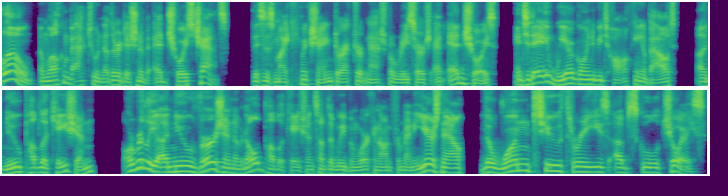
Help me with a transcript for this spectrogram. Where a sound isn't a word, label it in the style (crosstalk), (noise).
Hello, and welcome back to another edition of EdChoice Chats. This is Mike McShane, Director of National Research at EdChoice, and today we are going to be talking about a new publication, or really a new version of an old publication, something we've been working on for many years now the one, two, threes of school choice.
